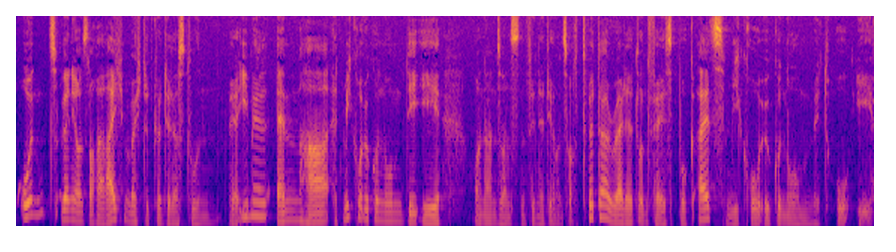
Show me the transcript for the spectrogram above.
Und wenn ihr uns noch erreichen möchtet, könnt ihr das tun per E-Mail mh.mikroökonom.de und ansonsten findet ihr uns auf Twitter, Reddit und Facebook als Mikroökonom mit OE.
